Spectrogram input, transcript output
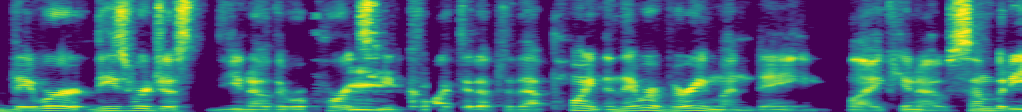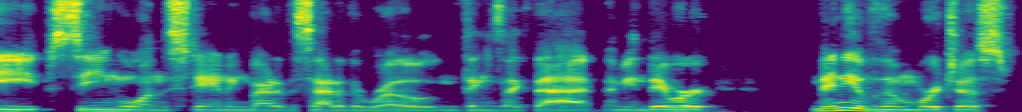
they were these were just you know the reports Mm. he'd collected up to that point and they were very mundane. Like you know somebody seeing one standing by the side of the road and things like that. I mean they were many of them were just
